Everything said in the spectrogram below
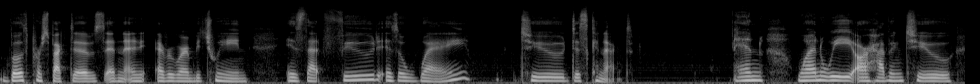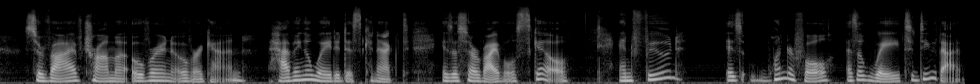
both perspectives and, and everywhere in between, is that food is a way to disconnect. And when we are having to survive trauma over and over again, having a way to disconnect is a survival skill. And food is wonderful as a way to do that.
